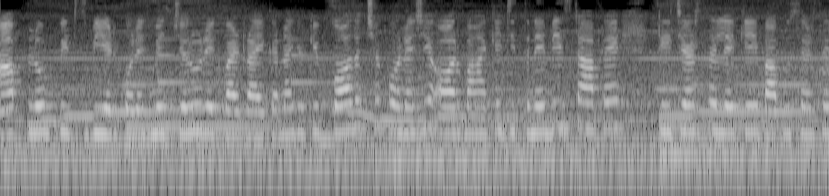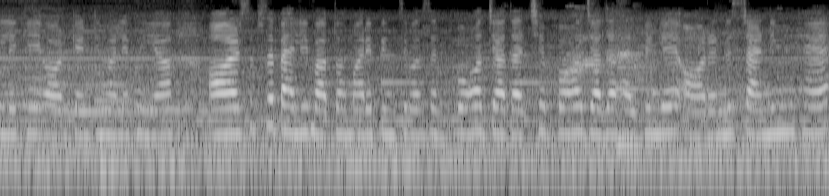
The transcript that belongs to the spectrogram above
आप लोग पिट्स बीएड कॉलेज में ज़रूर एक बार ट्राई करना क्योंकि बहुत अच्छा कॉलेज है। और वहाँ के जितने भी स्टाफ हैं टीचर से लेके, बाबू सर से लेके और कैंटीन वाले भैया, और सबसे पहली बात तो हमारे प्रिंसिपल सर बहुत ज़्यादा अच्छे, बहुत ज़्यादा हेल्पिंग है और अंडरस्टैंडिंग है।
